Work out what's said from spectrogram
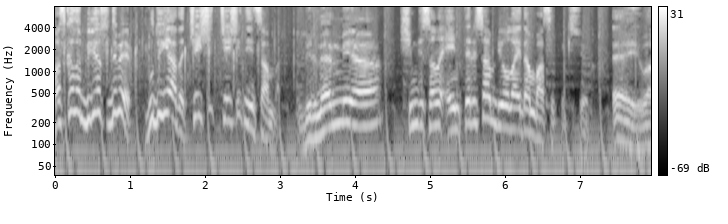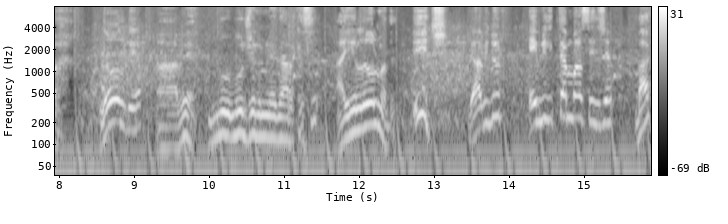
Pascal'ım biliyorsun değil mi? Bu dünyada çeşit çeşit insan var. Bilmem mi ya? Şimdi sana enteresan bir olaydan bahsetmek istiyorum. Eyvah. Ne oldu ya? Abi bu, bu cümlenin arkası hayırlı olmadı. Hiç. Ya bir dur. Evlilikten bahsedeceğim. Bak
